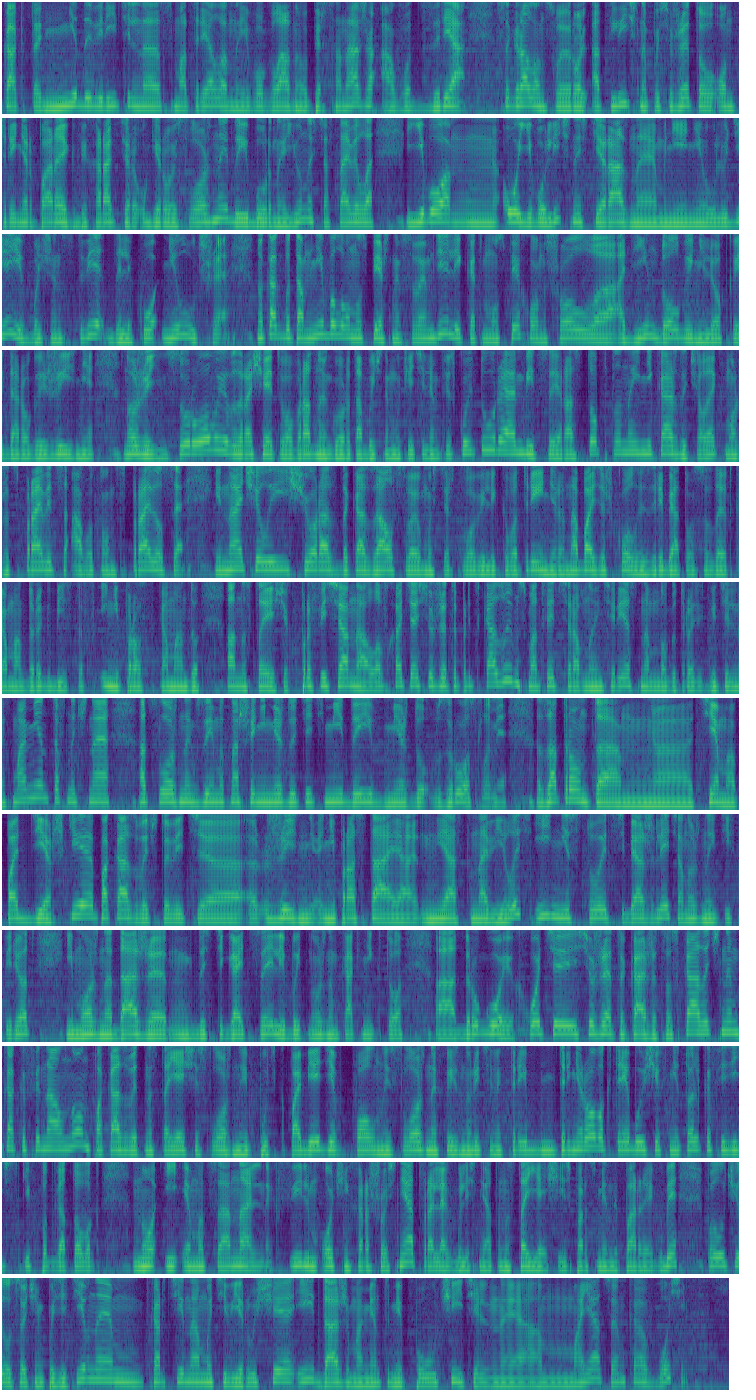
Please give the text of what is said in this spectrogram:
как-то недоверительно смотрела на его главного персонажа, а вот зря. Сыграл он свою роль отлично, по сюжету он тренер по регби. Характер у героя сложный, да и бурная юность оставила его, о его личности разное мнение у людей, и в большинстве далеко не лучшее. Но как бы там ни было, он успешный в своем деле, и к этому успеху он шел а, один долгой нелегкой дорогой жизни. Но жизнь суровая, возвращает его в родной город обычным учителем физкультуры, амбиции растоптаны, не каждый человек может справиться, а вот он справился и начал и еще раз доказал свое мастерство великого тренера. На базе школы из ребят он создает команду регбистов, и не просто команду, а настоящих профессионалов, хотя сюжет и предсказуем, смотреть все равно интересно, много трогательных моментов, начиная от сложных взаимоотношений между детьми, да и между взрослыми. Затронута э, тема поддержки, показывает, что ведь э, жизнь непростая не остановилась, и не стоит себя жалеть, а нужно идти вперед, и можно даже достигать цели, быть нужным как никто а, другой. Хоть и сюжет кажется сказочным, как и финал, но он показывает настоящий сложный путь к победе, полный сложных и изнурительных тре- тренировок, требующих не только физических подготовок, но и эмоциональных. Фильм очень хорошо снят, в ролях были сняты настоящие спортсмены по регби. Получилась очень позитивная картина, мотивирующая и даже моментами поучительная. А Моя оценка 8.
